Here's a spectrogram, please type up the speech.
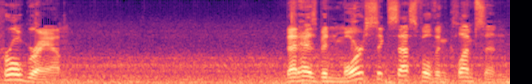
program that has been more successful than Clemson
